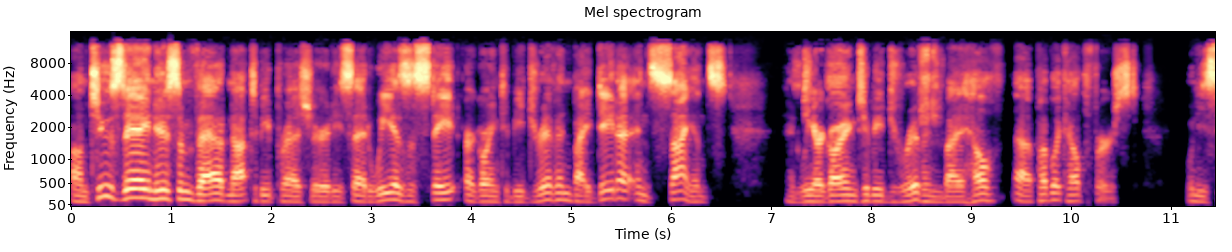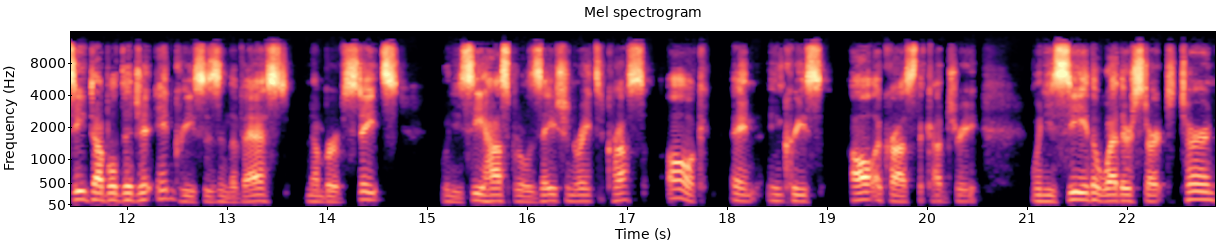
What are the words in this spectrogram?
On Tuesday, Newsom vowed not to be pressured. He said, We as a state are going to be driven by data and science, and we are going to be driven by health, uh, public health first. When you see double digit increases in the vast number of states, when you see hospitalization rates across all and increase all across the country, when you see the weather start to turn,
